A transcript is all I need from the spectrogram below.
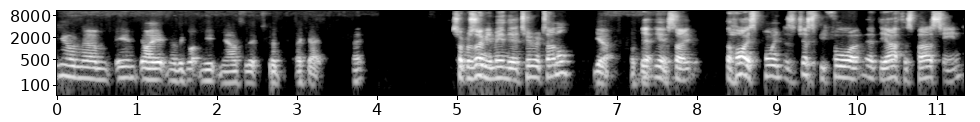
hang on, um, Ian. Oh, yeah, no, they got mute now, so that's good. Okay. so I presume you mean the Otira Tunnel? Yeah. okay. Yeah, yeah. So the highest point is just before at the Arthur's Pass end,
